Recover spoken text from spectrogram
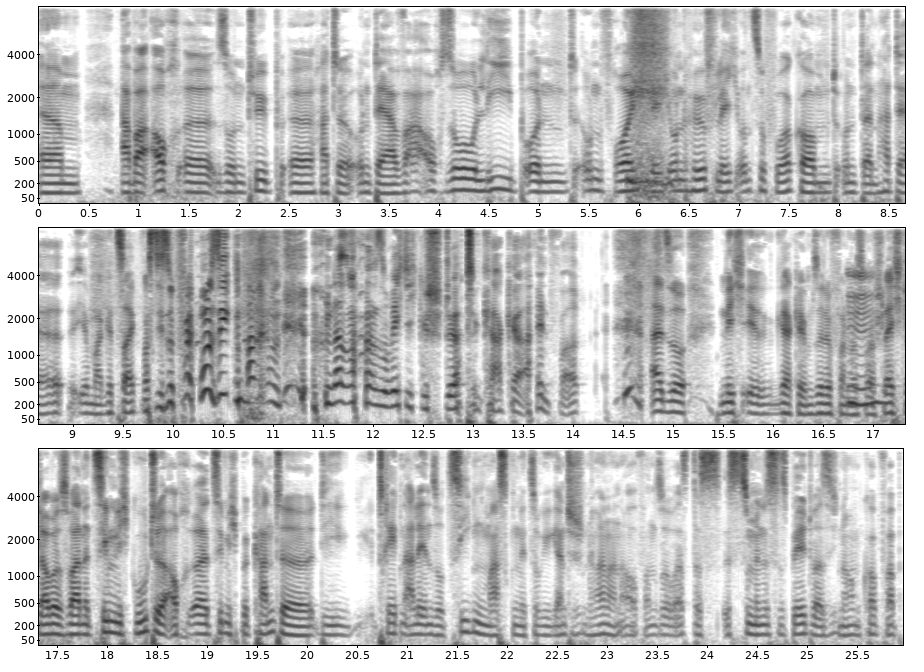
ähm, aber auch äh, so ein Typ äh, hatte und der war auch so lieb und unfreundlich und höflich und zuvorkommend und dann hat er ihr mal gezeigt, was die so für Musik machen und das war so richtig gestörte Kacke einfach. Also nicht äh, Kacke im Sinne von, das war Mhm. schlecht. Ich glaube, es war eine ziemlich gute, auch äh, ziemlich bekannte. Die treten alle in so Ziegenmasken mit so gigantischen Hörnern auf und sowas. Das ist zumindest das Bild, was ich noch im Kopf habe.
